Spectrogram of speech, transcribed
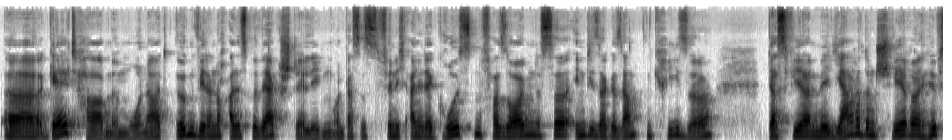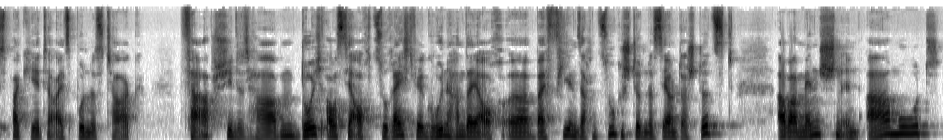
äh, Geld haben im Monat, irgendwie dann noch alles bewerkstelligen. Und das ist, finde ich, eine der größten Versäumnisse in dieser gesamten Krise, dass wir milliardenschwere Hilfspakete als Bundestag verabschiedet haben. Durchaus ja auch zu Recht. Wir Grüne haben da ja auch äh, bei vielen Sachen zugestimmt, das sehr unterstützt. Aber Menschen in Armut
